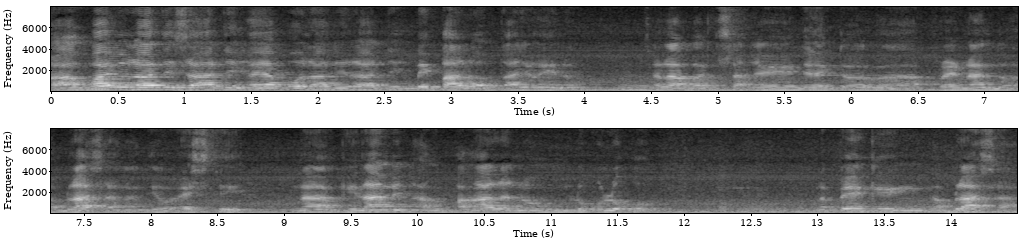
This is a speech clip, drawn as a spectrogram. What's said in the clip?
Ang payo natin sa atin, kaya po lagi natin may follow-up tayo ngayon. No? Salamat sa kay Director uh, Fernando Ablasa ng DOST na ginamit ang pangalan ng Luko-Luko na Peking Ablasa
